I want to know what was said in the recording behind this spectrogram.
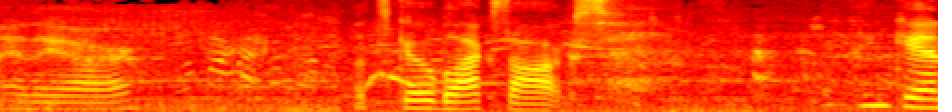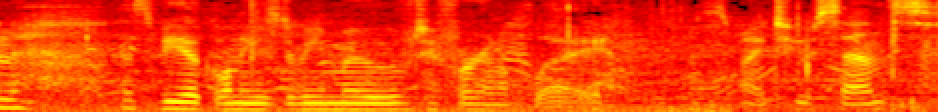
There they are. Let's go, Black Sox. Thinking this vehicle needs to be moved if we're gonna play. That's my two cents.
